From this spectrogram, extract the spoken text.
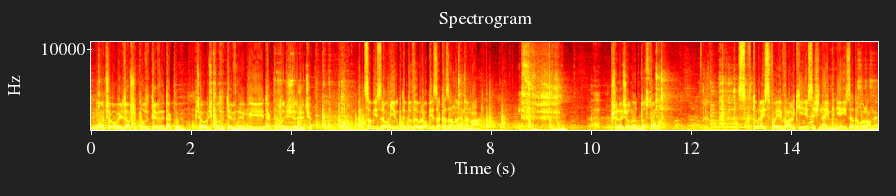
No, trzeba być zawsze pozytywny, tak powiem. Trzeba być pozytywnym i tak podchodzić do życia. Co byś zrobił, gdyby w Europie zakazano MMA? Przyleciał na- do Stanów. Z której swojej walki jesteś najmniej zadowolony? E,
